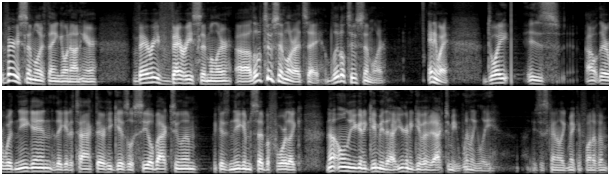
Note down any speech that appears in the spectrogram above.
Very similar thing going on here. Very, very similar. Uh, a little too similar, I'd say. A little too similar. Anyway, Dwight is out there with Negan. They get attacked there. He gives Lucille back to him because Negan said before, like, not only are you going to give me that, you're going to give it back to me willingly. He's just kind of like making fun of him.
